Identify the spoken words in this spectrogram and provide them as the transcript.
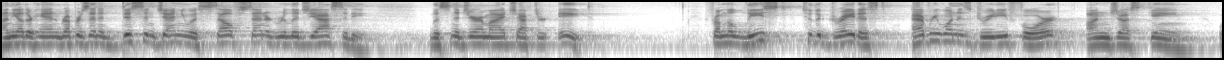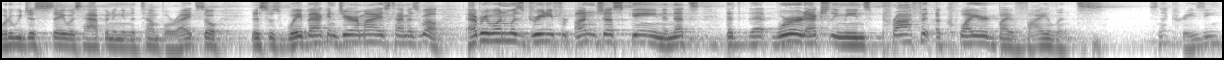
on the other hand, represented disingenuous, self centered religiosity. Listen to Jeremiah chapter 8. From the least to the greatest, everyone is greedy for unjust gain. What do we just say was happening in the temple, right? So this was way back in Jeremiah's time as well. Everyone was greedy for unjust gain, and that's that, that word actually means profit acquired by violence. Isn't that crazy?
